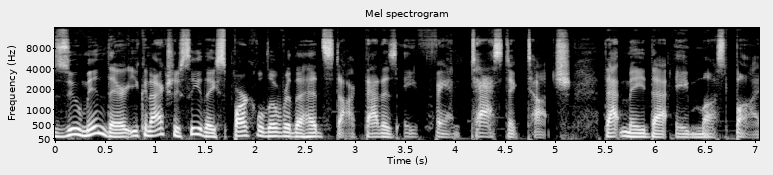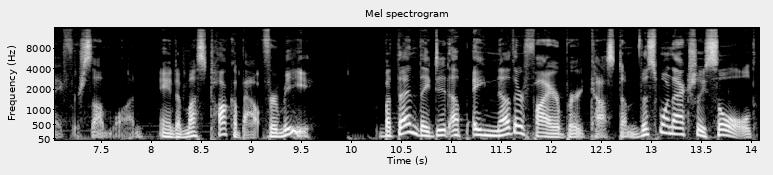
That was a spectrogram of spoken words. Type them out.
Zoom in there, you can actually see they sparkled over the headstock. That is a fantastic touch. That made that a must buy for someone and a must talk about for me. But then they did up another Firebird custom. This one actually sold.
